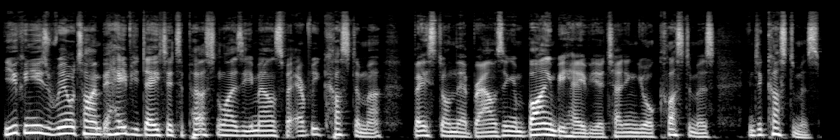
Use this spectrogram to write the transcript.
you can use real time behavior data to personalize emails for every customer based on their browsing and buying behavior, turning your customers into customers.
